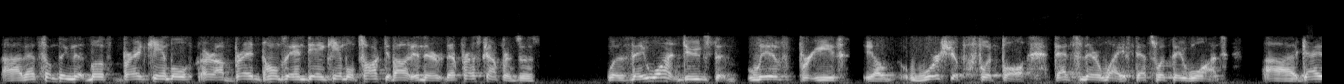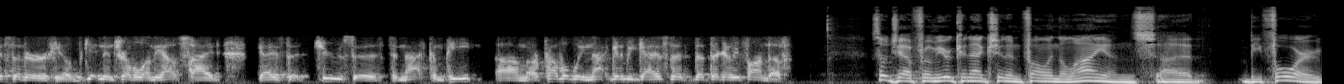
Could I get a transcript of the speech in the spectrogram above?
Uh, that's something that both Brad Campbell or uh, Brad Holmes and Dan Campbell talked about in their, their press conferences was they want dudes that live, breathe, you know, worship football. That's their life. That's what they want. Uh, guys that are you know getting in trouble on the outside, guys that choose to to not compete, um, are probably not going to be guys that that they're going to be fond of. So, Jeff, from your connection and following the Lions uh, before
